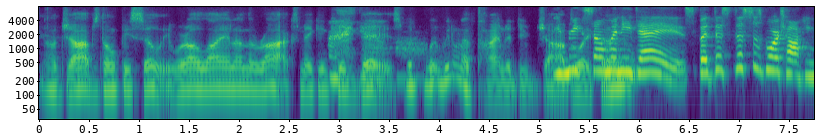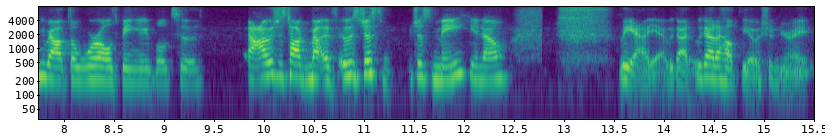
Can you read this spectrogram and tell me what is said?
No jobs, don't be silly. We're all lying on the rocks making kids days. But we don't have time to do jobs. You make like so that. many days. But this this is more talking about the world being able to I was just talking about if it was just just me, you know. But yeah, yeah, we got we got to help the ocean. You're right.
